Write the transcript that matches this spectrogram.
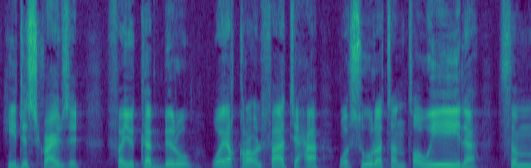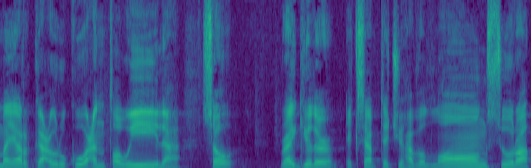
He describes it. فيكبر ويقرأ الفاتحة وسورة طويلة ثم يركع ركوعا طويلا. So regular except that you have a long surah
